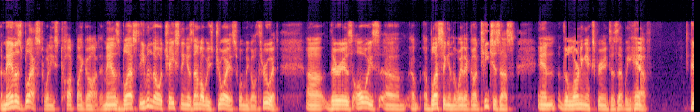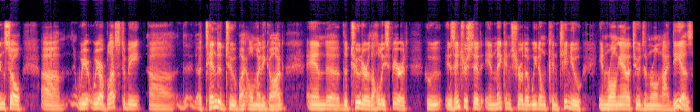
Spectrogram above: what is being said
A man is blessed when he's taught by God. A man is blessed, even though chastening is not always joyous when we go through it. Uh, there is always um, a, a, blessing in the way that God teaches us and the learning experiences that we have. And so um, we, we are blessed to be uh, attended to by Almighty God and uh, the tutor, the Holy Spirit, who is interested in making sure that we don't continue in wrong attitudes and wrong ideas,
